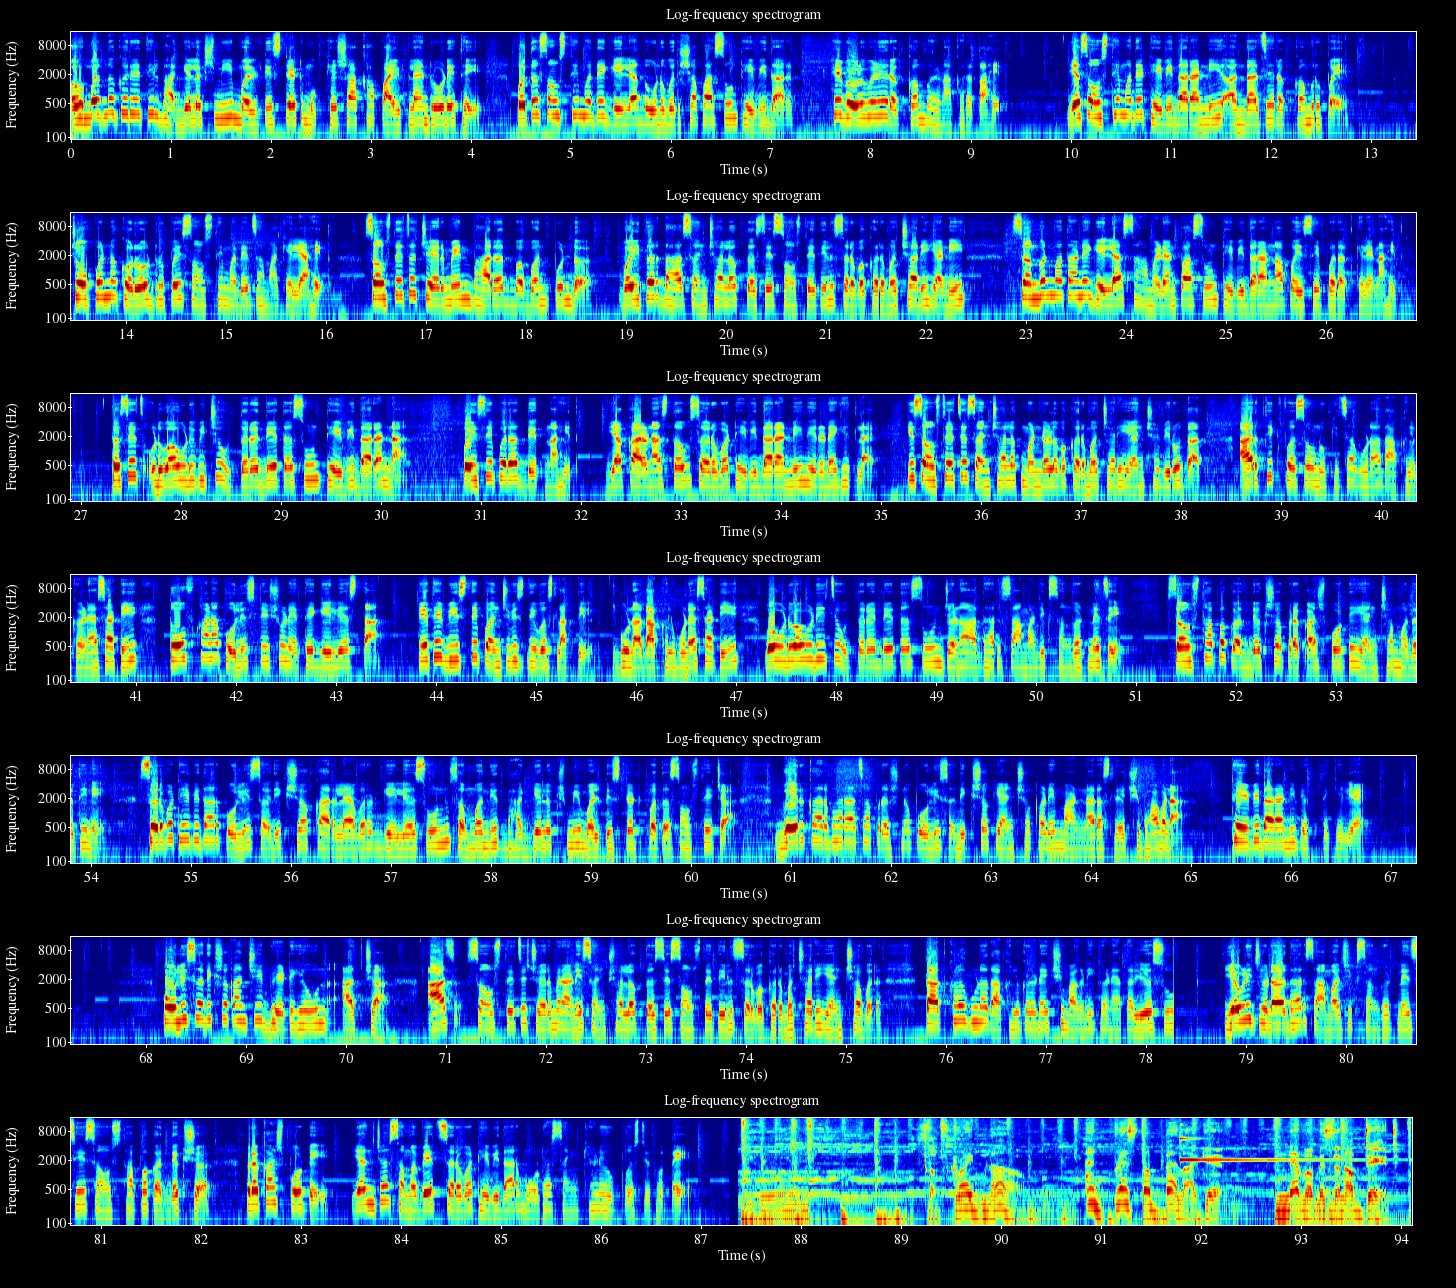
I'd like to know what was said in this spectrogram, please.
अहमदनगर येथील भाग्यलक्ष्मी मल्टीस्टेट मुख्य शाखा पाईपलाईन रोड येथे पतसंस्थेमध्ये गेल्या दोन वर्षापासून ठेवीदार हे वेळोवेळी रक्कम भरणा करत आहेत. या संस्थेमध्ये ठेवीदारांनी अंदाजे रक्कम रुपये चोपन्न करोड रुपये संस्थेमध्ये जमा केले आहेत. संस्थेचं चेअरमॅन भारत बबन पुंड व इतर दहा संचालक तसेच संस्थेतील सर्व कर्मचारी यांनी संगणमताने गेल्या सहा महिन्यांपासून ठेवीदारांना पैसे परत केले नाहीत. तसेच उडवाउडवीचे उत्तरं देत असून ठेवीदारांना पैसे परत देत नाहीत. या कारणास्तव सर्व ठेवीदारांनी निर्णय घेतलाय की संस्थेचे संचालक मंडळ व कर्मचारी यांच्या विरोधात आर्थिक फसवणुकीचा गुन्हा दाखल करण्यासाठी तोफखाना पोलीस स्टेशन येथे गेली असता तेथे वीस ते पंचवीस दिवस लागतील. गुन्हा दाखल होण्यासाठी व उडवाउडीचे उत्तरे देत असून जन आधार सामाजिक संघटनेचे संस्थापक अध्यक्ष प्रकाश पोटे यांच्या मदतीने सर्व ठेवीदार पोलीस अधीक्षक कार्यालयावर गेले असून संबंधित भाग्यलक्ष्मी मल्टीस्टेट पतसंस्थेच्या गैरकारभाराचा प्रश्न पोलीस अधीक्षक यांच्याकडे मांडणार असल्याची भावना ठेवीदारांनी व्यक्त केली आहे. पोलीस अधीक्षकांची भेट घेऊन आजच्या आज संस्थेचे चेअरमॅन आणि संचालक तसेच संस्थेतील सर्व कर्मचारी यांच्यावर तात्काळ गुन्हा दाखल करण्याची मागणी करण्यात आली असून यावेळी जनाधार सामाजिक संघटनेचे संस्थापक अध्यक्ष प्रकाश पोटे यांच्या समवेत सर्व ठेवीदार मोठ्या संख्येने उपस्थित होते. Subscribe now and press the bell icon never miss an update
